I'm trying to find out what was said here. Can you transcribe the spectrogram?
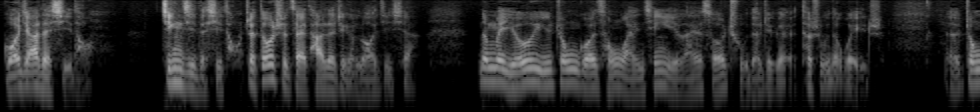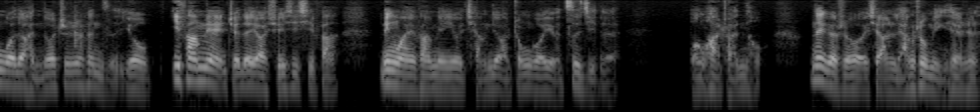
国家的系统、经济的系统，这都是在它的这个逻辑下。那么，由于中国从晚清以来所处的这个特殊的位置。呃，中国的很多知识分子又一方面觉得要学习西方，另外一方面又强调中国有自己的文化传统。那个时候，像梁漱溟先生，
